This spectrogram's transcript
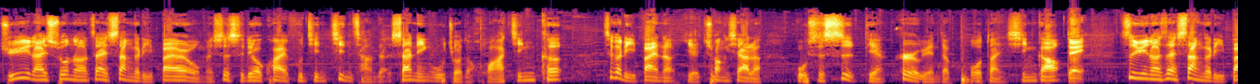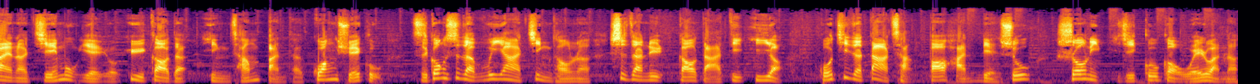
举例来说呢，在上个礼拜二我们四十六块附近进场的三零五九的华金科，这个礼拜呢也创下了五十四点二元的波段新高。对，至于呢在上个礼拜呢节目也有预告的隐藏版的光学股。子公司的 VR 镜头呢，市占率高达第一哦。国际的大厂，包含脸书、Sony 以及 Google、微软呢，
